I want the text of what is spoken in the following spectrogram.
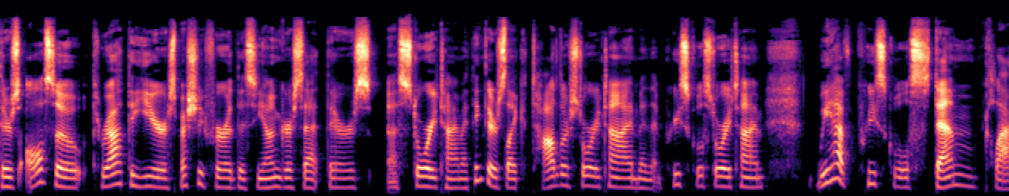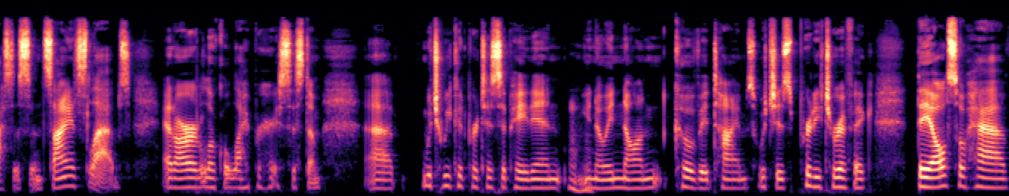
There's also throughout the year especially for this younger set there's a story time. I think there's like toddler story time and then preschool story time we have preschool stem classes and science labs at our local library system uh, which we could participate in you know in non-covid times which is pretty terrific. They also have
